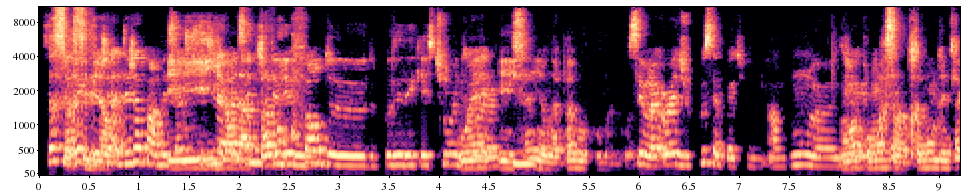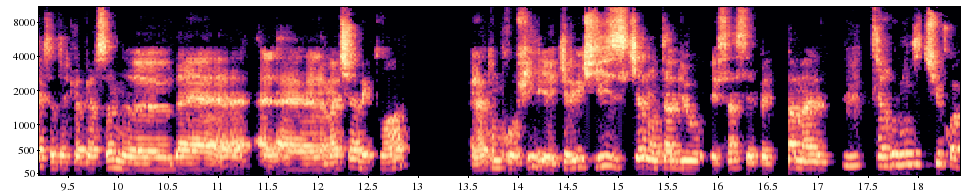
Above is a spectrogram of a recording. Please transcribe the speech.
Ça, c'est vrai que déjà, déjà par message, Et tu dis la personne qui fait l'effort de, de poser des questions et tout. Ouais, et ça, Mhm. il y en a pas beaucoup, malheureusement. C'est vrai, ouais, du coup, ça peut être une- un bon. euh, Moi, pour moi, c'est un très bon green flag, c'est-à-dire que la personne, euh, ben, elle, elle a matché avec toi, elle a ton profil et qu'elle utilise ce qu'il y a dans ta bio. Et ça, ça peut être pas mal. Mhm. Elle rebondit dessus, quoi.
